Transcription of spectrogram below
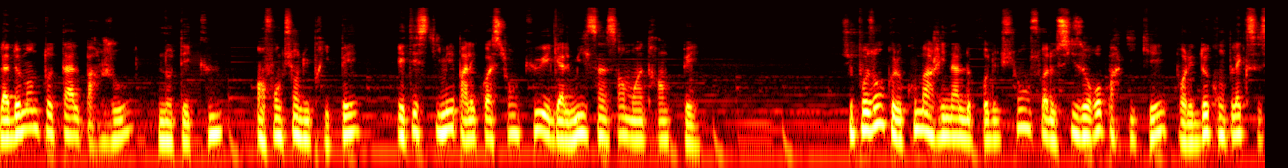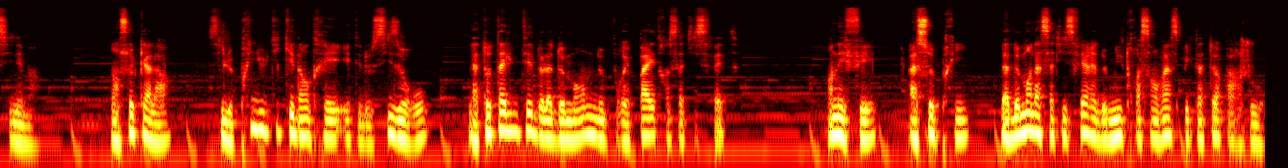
La demande totale par jour, notée Q, en fonction du prix P, est estimée par l'équation Q égale 1500 moins 30 P. Supposons que le coût marginal de production soit de 6 euros par ticket pour les deux complexes cinéma. Dans ce cas-là, si le prix du ticket d'entrée était de 6 euros, la totalité de la demande ne pourrait pas être satisfaite. En effet, à ce prix, la demande à satisfaire est de 1320 spectateurs par jour.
